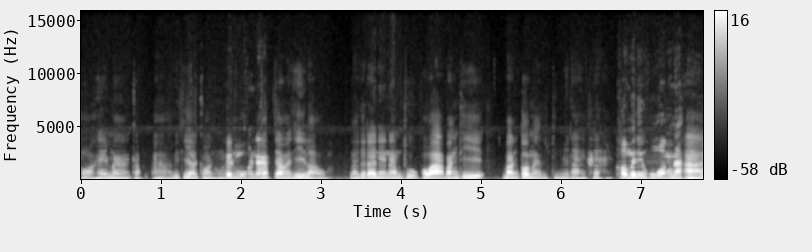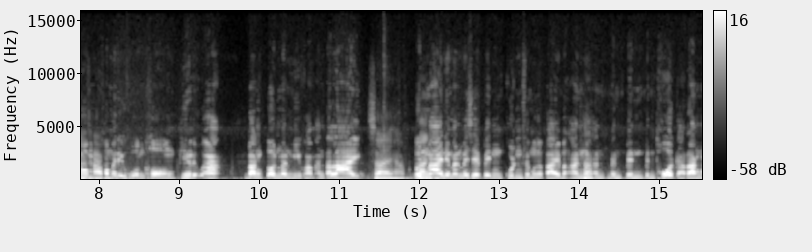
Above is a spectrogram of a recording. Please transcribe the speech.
ขอให้มากับอ่าวิทยากรของเราเป็นหมู่คณะ กับเจ้าหน้าที่เรา เราจะได้แนะนำถูก เพราะว่าบางทีบางต้นมันอาจจะกินไม่ได้ก็ได้ เขาไม่ได้หวงนะคุณผู้ชมอ่าครับ เขาไม่ได้หวงของเพียงแต่ว่า บางต้นมันมีความอันตราย ใช่ครับต้นไม้บาง เนี่ยมันไม่ใช่เป็นคุณเสมอไปบางอันครับ มันเป็นเป็นเป็นโทษกับร่าง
